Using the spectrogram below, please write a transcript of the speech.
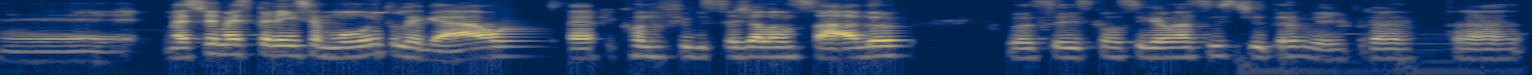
É, mas foi uma experiência muito legal, espero que quando o filme seja lançado, vocês consigam assistir também, para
